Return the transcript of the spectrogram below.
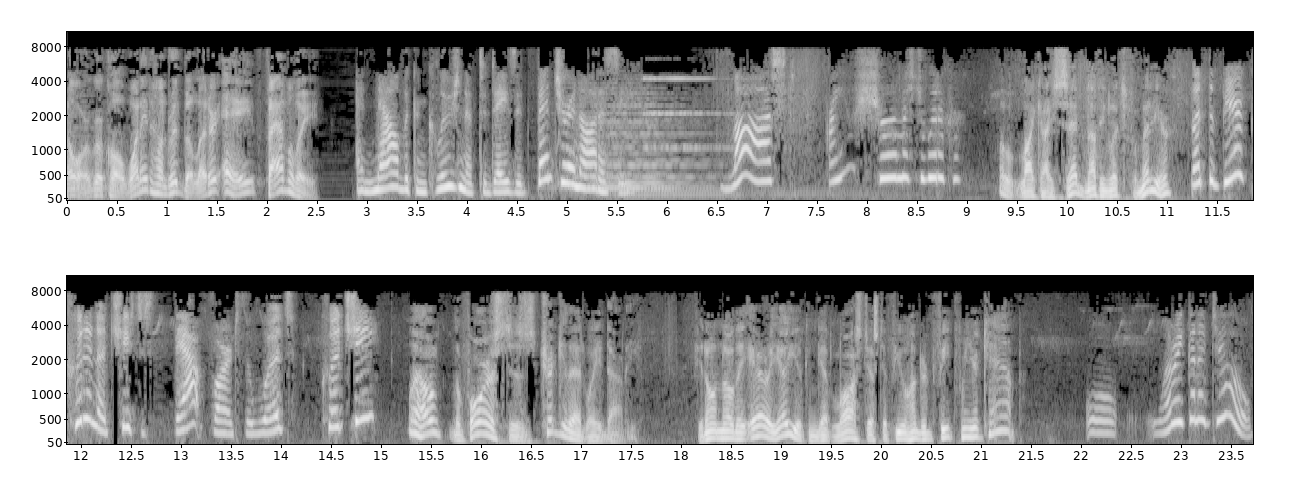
whitsend.org or call 1-800 the letter A family. And now the conclusion of today's adventure in Odyssey. Lost? Are you sure, Mr. Whitaker? Well, like I said, nothing looks familiar. But the bear couldn't have chased us that far into the woods, could she? Well, the forest is tricky that way, Donnie. If you don't know the area, you can get lost just a few hundred feet from your camp. Well, what are we going to do?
